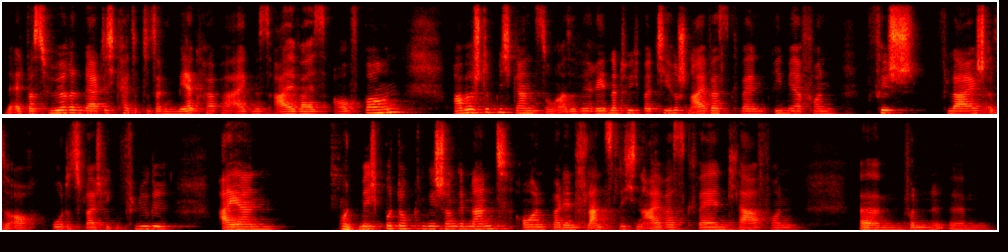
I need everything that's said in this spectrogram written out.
mit einer etwas höheren Wertigkeit sozusagen mehr körpereigenes Eiweiß aufbauen. Aber es stimmt nicht ganz so. Also wir reden natürlich bei tierischen Eiweißquellen primär von Fisch, Fleisch, also auch rotes Fleisch wie Geflügel, Eiern und Milchprodukten, wie schon genannt. Und bei den pflanzlichen Eiweißquellen klar von, ähm, von ähm,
